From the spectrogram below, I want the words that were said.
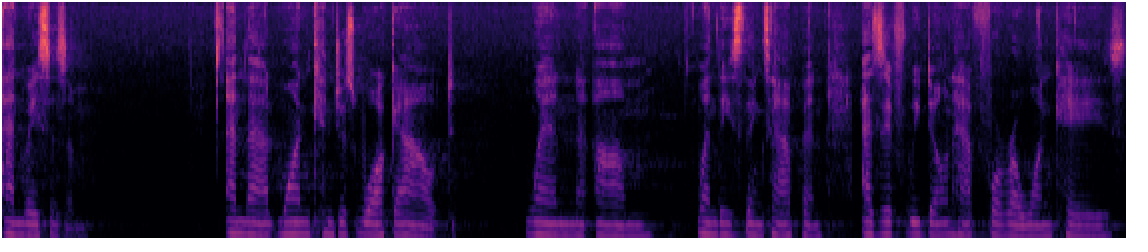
and racism. And that one can just walk out when, um, when these things happen, as if we don't have 401ks,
